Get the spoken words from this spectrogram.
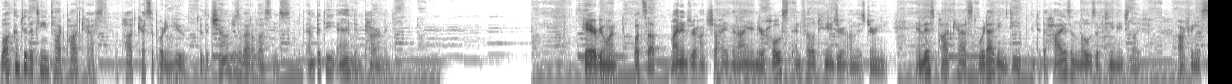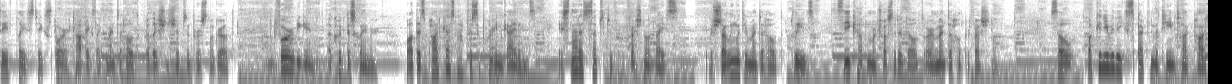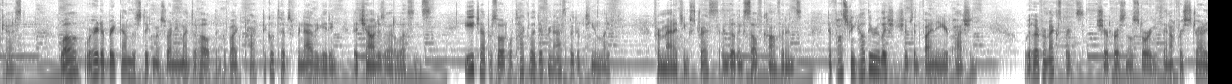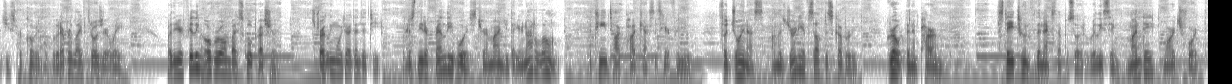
Welcome to the Teen Talk Podcast, a podcast supporting you through the challenges of adolescence with empathy and empowerment. Hey everyone, what's up? My name is Rehan Shahid and I am your host and fellow teenager on this journey. In this podcast, we're diving deep into the highs and lows of teenage life, offering a safe place to explore topics like mental health, relationships, and personal growth. But before we begin, a quick disclaimer. While this podcast offers support and guidance, it's not a substitute for professional advice. If you're struggling with your mental health, please seek help from a trusted adult or a mental health professional. So, what can you really expect from the Teen Talk podcast? Well, we're here to break down the stigma surrounding mental health and provide practical tips for navigating the challenges of adolescence. Each episode will tackle a different aspect of teen life, from managing stress and building self confidence to fostering healthy relationships and finding your passion. We'll hear from experts, share personal stories, and offer strategies for coping with whatever life throws your way. Whether you're feeling overwhelmed by school pressure, struggling with your identity, or just need a friendly voice to remind you that you're not alone, the Teen Talk podcast is here for you. So join us on this journey of self discovery, growth, and empowerment. Stay tuned for the next episode, releasing Monday, March 4th.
